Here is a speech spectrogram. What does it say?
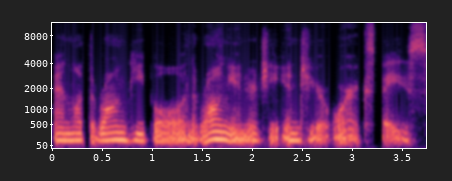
and let the wrong people and the wrong energy into your auric space.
